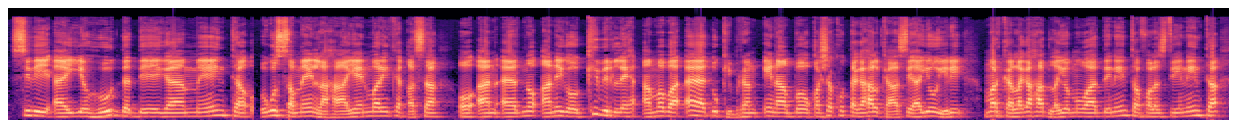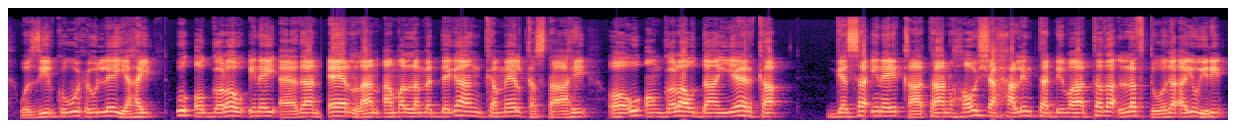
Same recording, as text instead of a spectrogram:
sidii ay yuhuudda deegaamaynta ugu samayn lahaayeen marinka qasa oo aan aadno anigoo kibir leh amaba aad u kibran inaan booqasho ku taga halkaasi ayuu yidhi. Marka laga hadlayo muwaadiniinta falastiiniinta wasiirku wuxuu leeyahay u oggolow inay aadaan airlan ama lamadegaanka meel kasta ahi oo u oggolow daanyeerka gasa inay qaataan howsha xalinta dhibaatada laftooda ayuu yidhi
